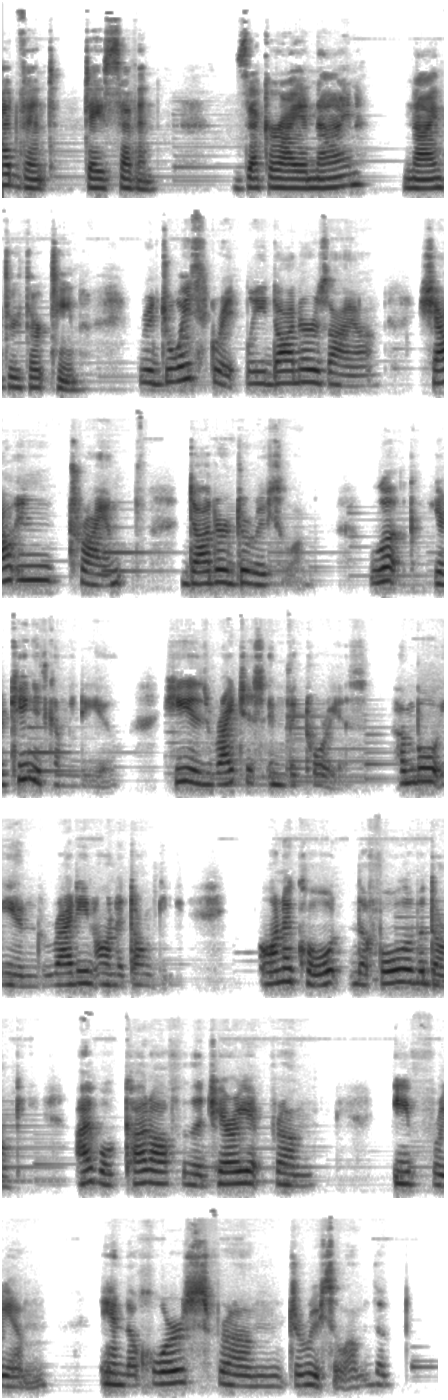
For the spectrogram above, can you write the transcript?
Advent, Day 7, Zechariah 9 9 through 13. Rejoice greatly, daughter Zion. Shout in triumph, daughter Jerusalem. Look, your king is coming to you. He is righteous and victorious, humble and riding on a donkey, on a colt, the foal of a donkey. I will cut off the chariot from Ephraim and the horse from Jerusalem. The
